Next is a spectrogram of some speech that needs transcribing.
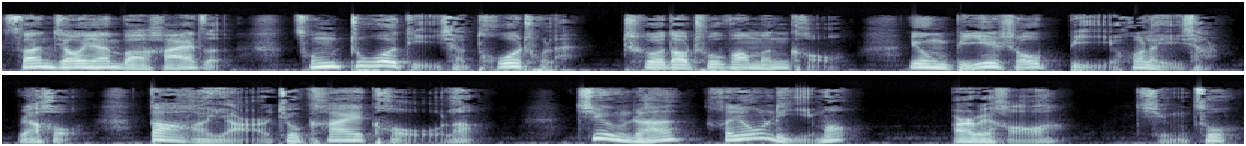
三角眼把孩子从桌底下拖出来，扯到厨房门口，用匕首比划了一下，然后大眼儿就开口了，竟然很有礼貌：“二位好啊，请坐。”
